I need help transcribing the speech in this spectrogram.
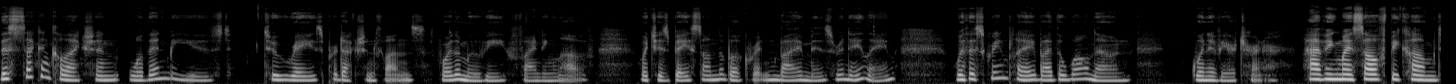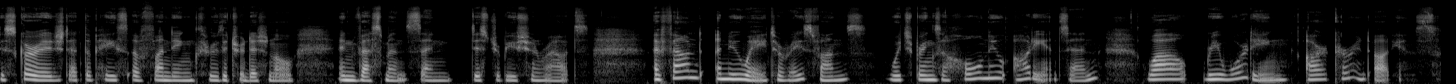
This second collection will then be used to raise production funds for the movie Finding Love, which is based on the book written by Ms. Renee Lane with a screenplay by the well known Guinevere Turner. Having myself become discouraged at the pace of funding through the traditional investments and distribution routes, I found a new way to raise funds which brings a whole new audience in while rewarding our current audience.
